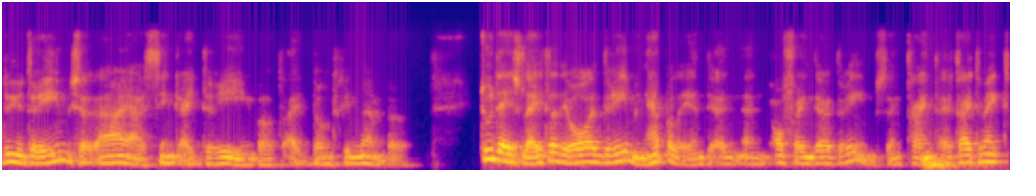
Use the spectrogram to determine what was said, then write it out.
do you dream? He said, ah, I, I think I dream, but I don't remember. Two days later, they all are dreaming happily and, and, and offering their dreams and trying to, I try to make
